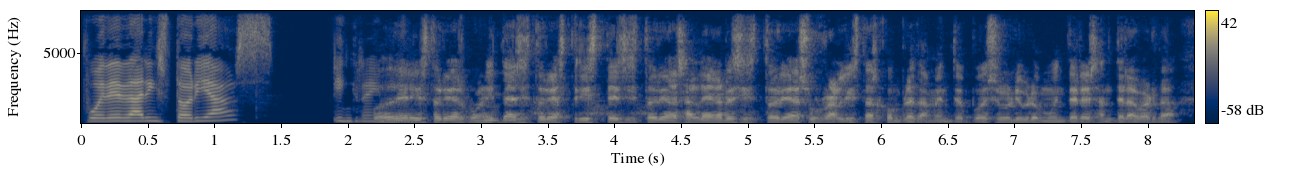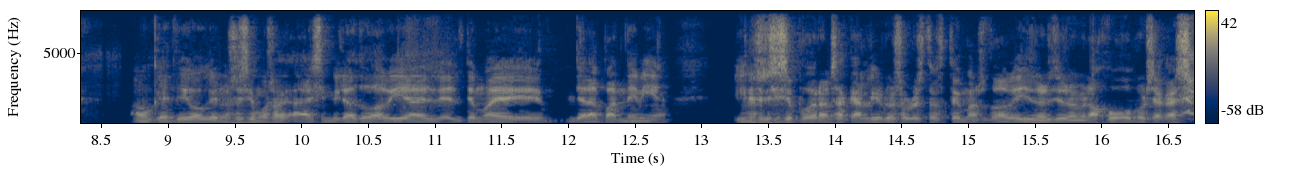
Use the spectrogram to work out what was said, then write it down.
puede dar historias Puede haber historias bonitas, historias tristes, historias alegres, historias surrealistas completamente. Puede ser un libro muy interesante, la verdad. Aunque te digo que no sé si hemos asimilado todavía el, tema de, la pandemia y no sé si se podrán sacar libros sobre estos temas todavía. Yo no, yo no me la juego por si acaso.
